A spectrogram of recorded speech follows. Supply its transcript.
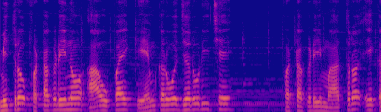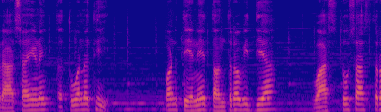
મિત્રો, ફટકડીનો આ ઉપાય કેમ કરવો જરૂરી છે? ફટકડી માત્ર એક રાસાયણિક તત્વ નથી, પણ તેને તંત્રવિદ્યા, વાસ્તુશાસ્ત્ર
